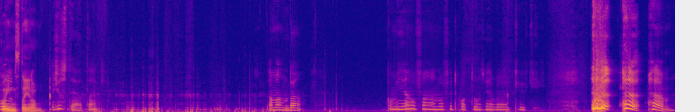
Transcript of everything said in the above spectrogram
På hon, Instagram. just det, tack. Amanda. Kom igen, vad fan, varför är datorn så jävla kukig?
